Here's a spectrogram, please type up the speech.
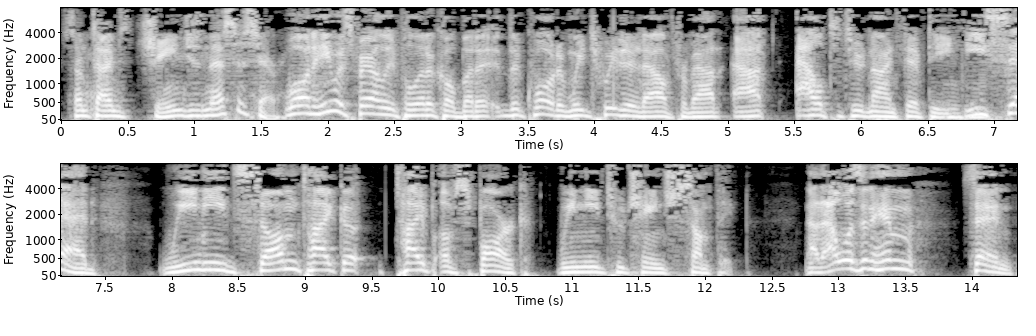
sometimes change is necessary. Well, and he was fairly political, but uh, the quote, and we tweeted it out from out at altitude 950. He said, "We need some type of type of spark. We need to change something." Now that wasn't him saying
